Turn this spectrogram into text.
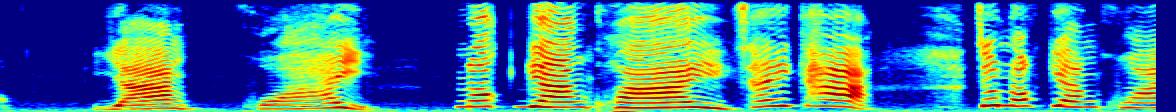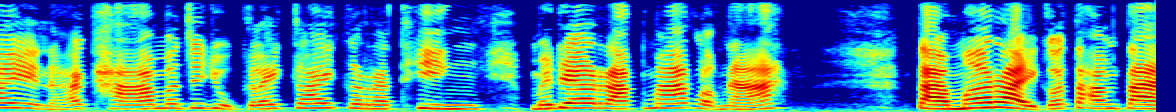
กยางควายนกยางควาย ใช่ค่ะ เจ้านกยางควายอะนะคะ มันจะอยู่ใกล้ ๆ กระทิง ไม่ได้รักมากหรอกนะแต่เมื่อไหร่ก็ตามแต่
